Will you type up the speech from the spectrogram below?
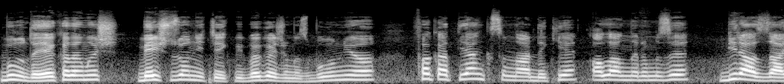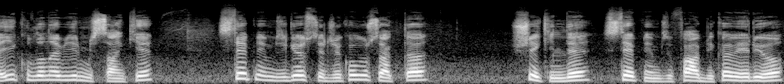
Bunu da yakalamış. 510 litrelik bir bagajımız bulunuyor. Fakat yan kısımlardaki alanlarımızı biraz daha iyi kullanabilirmiş sanki. Stepnemizi gösterecek olursak da şu şekilde stepnemizi fabrika veriyor.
